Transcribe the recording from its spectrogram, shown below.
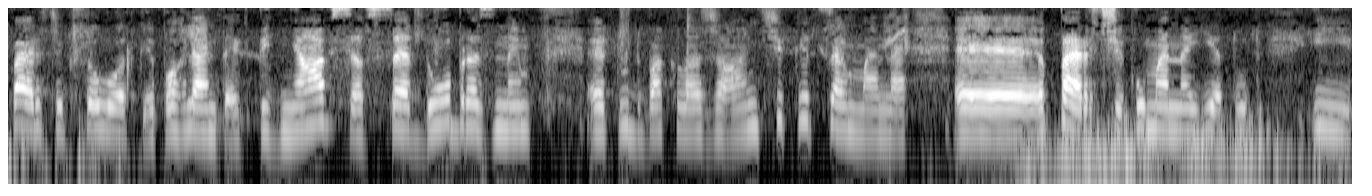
Перчик солодкий, погляньте, як піднявся, все добре з ним. Е, Тут баклажанчики, це в мене е, перчик. У мене є тут і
